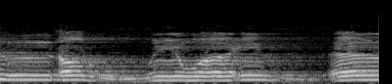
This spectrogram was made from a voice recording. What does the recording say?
الأرض وإذ أن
